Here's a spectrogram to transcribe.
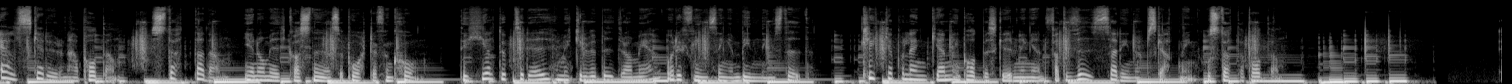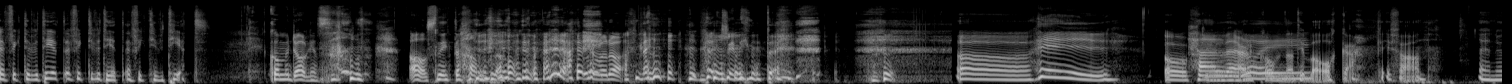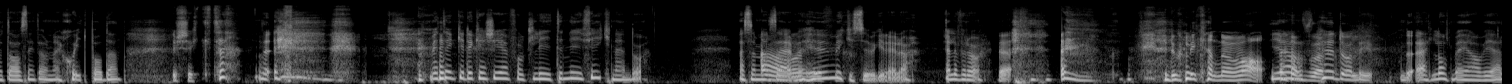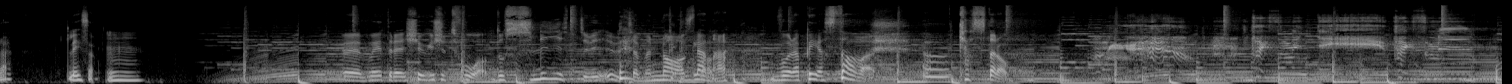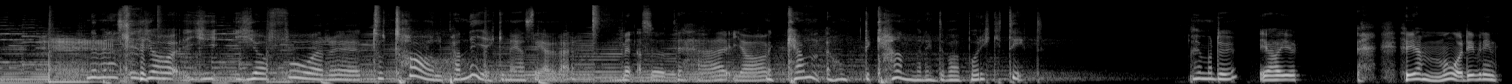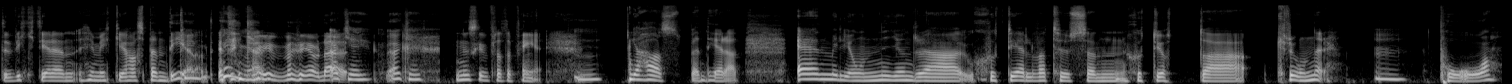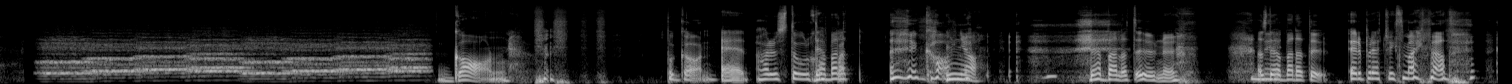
Älskar du den här podden? Stötta den genom IKAs nya supporterfunktion. Det är helt upp till dig hur mycket du vill bidra med och det finns ingen bindningstid. Klicka på länken i poddbeskrivningen för att visa din uppskattning och stötta podden. Effektivitet, effektivitet, effektivitet. Kommer dagens avsnitt att handla om? Eller vadå? Nej, verkligen inte. Uh, hej och Halloj. välkomna tillbaka. Fy fan. Ännu ett avsnitt av den här skitpodden. Ursäkta? Men jag tänker det kanske gör folk lite nyfikna ändå. Alltså man Ja, säger, vad men hur mycket suger det då? Eller vadå? Ja. Hur dålig kan den vara? Ja, Alltså. hur dålig? Äh, låt mig avgöra. Liksom. Mm. Eh, vad heter det? 2022, då sliter vi ut dem med naglarna. Våra p-stavar. Kastar dem. Alltså jag, jag får eh, total panik när jag ser det där. Men alltså det här, jag, Men kan, det kan väl inte vara på riktigt? Hur mår du? jag har gjort... Hur jag mår, det är väl inte viktigare än hur mycket jag har spenderat. Peng- Jag pengar? vi börjar där. Okej, okej. Nu ska vi prata pengar. Mm. Jag har spenderat 1 971 078 kronor Mm. på garn. På garn. Eh, Har du stor Det har shoppat? garn? ja. Det har ballat ur nu. Alltså Nej. det har ballat ur. Är det på Rättviks marknad?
